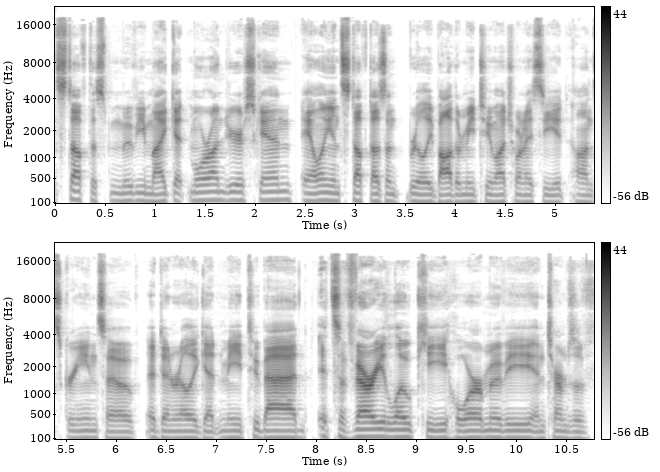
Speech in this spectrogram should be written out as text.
stuff this movie might get more under your skin. Alien stuff doesn't really bother me too much when i see it on screen so it didn't really get me too bad. It's a very low-key horror movie in terms of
